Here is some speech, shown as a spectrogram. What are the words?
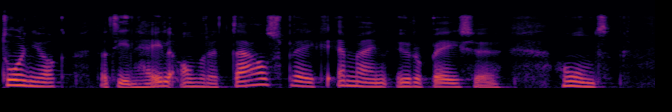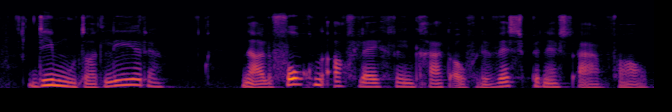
Tornjak, dat die een hele andere taal spreken. En mijn Europese hond, die moet dat leren. Nou, de volgende aflevering gaat over de wespennestaanval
